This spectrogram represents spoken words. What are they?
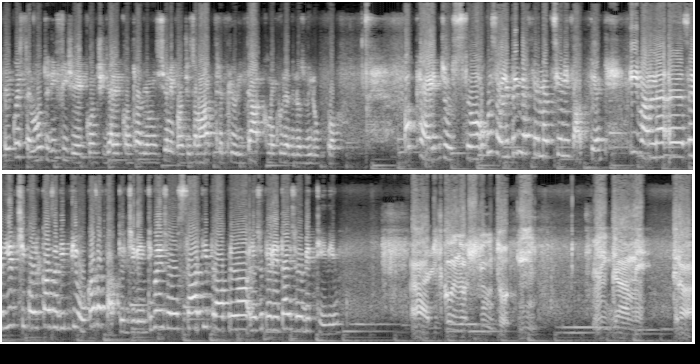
Per questo è molto difficile conciliare il controllo di emissioni quando ci sono altre priorità come quella dello sviluppo. Ok, giusto. Queste sono le prime affermazioni fatte. Ivan, eh, sai dirci qualcosa di più? Cosa ha fatto il G20? Quali sono stati proprio le sue priorità e i suoi obiettivi? Ha riconosciuto il legame tra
